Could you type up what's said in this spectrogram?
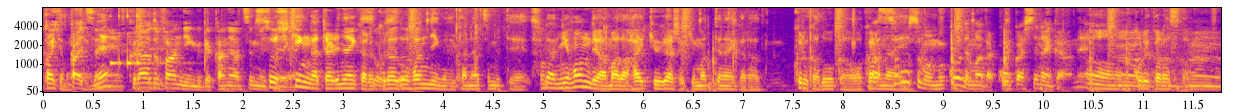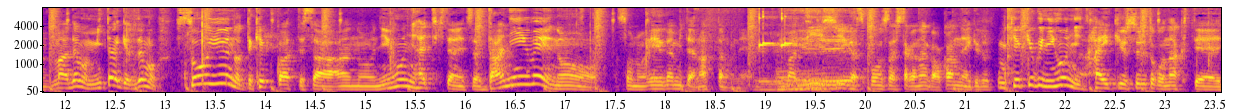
書いてま書いたしてたよね。ねクラウドファンディングで金集めて。そう。資金が足りないからクラウドファンディングで金集めて。それは日本ではまだ配給会社決まってないから来るかどうかは分からまあ、ない、そもそも向こうでまだ公開してないからね、うん。これからさうん。まあでも見たいけどでもそういうのって結構あってさあの日本に入ってきたやつはダニー・ウェイのその映画みたいなのあったのね、まあ、DC がスポンサーしたかなんかわかんないけどでも結局日本に配給するとこなくて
